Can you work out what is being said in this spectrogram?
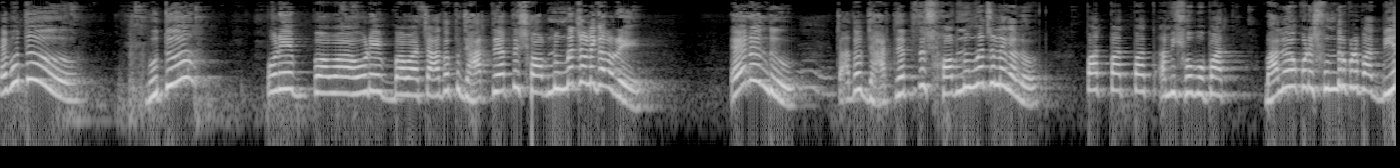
এ ভুতু ভুতু ওরে বাবা ওরে বাবা চাদর তো ঝাড়তে ঝাড়তে সব নোংরা চলে গেল রে। এ নন্দু চাদর ঝাড়তে ঝাড়তে তো সব নোংরা চলে গেল। পাত পাত পাত আমি শোবো পাত। ভালো করে সুন্দর করে পাত বিয়ে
